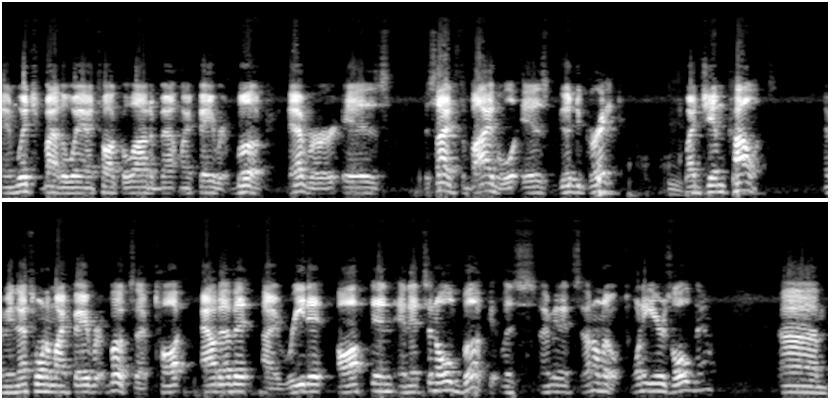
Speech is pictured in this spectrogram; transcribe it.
and which, by the way, I talk a lot about. My favorite book ever is, besides the Bible, is Good to Great by Jim Collins. I mean, that's one of my favorite books. I've taught out of it. I read it often, and it's an old book. It was, I mean, it's, I don't know, 20 years old now. Um,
